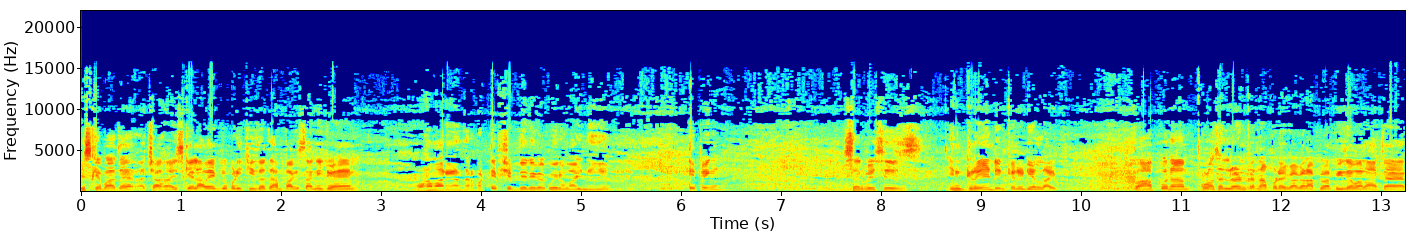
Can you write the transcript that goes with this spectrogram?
इसके बाद है अच्छा हाँ इसके अलावा एक जो बड़ी चीज़ है हम पाकिस्तानी जो हैं, वो हमारे अंदर को टिप शिप देने का कोई रवाज नहीं है। Tipping service is in in Canadian life तो आपको ना, थोड़ा सा लर्न करना पड़ेगा, अगर आपके पास पिज़्ज़ा वाला आता है।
